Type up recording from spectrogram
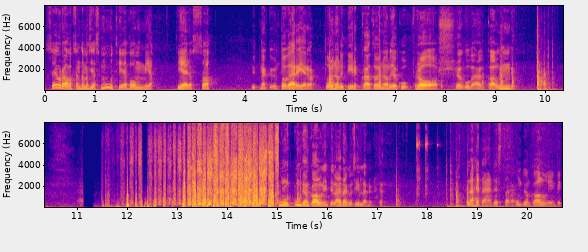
Seuraavaksi on tämmöisiä smoothie-hommia tiedossa. Nyt näkyy tuo väriero. Toinen oli pirkka ja toinen oli joku froos, joku vähän kalliimpi. Mm. Kumpi on kalliimpi? Lähdetäänkö sillä nyt? Lähetään testaa, että kumpi on kalliimpi.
